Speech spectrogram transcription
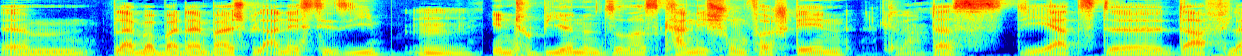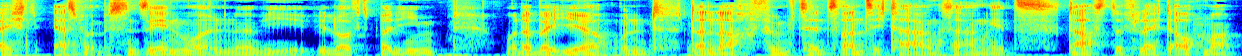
ähm, bleiben wir bei deinem Beispiel Anästhesie. Mhm. Intubieren und sowas kann ich schon verstehen, Klar. dass die Ärzte da vielleicht erstmal ein bisschen sehen wollen, ne? wie, wie läuft es bei ihm oder bei ihr und dann nach 15, 20 Tagen sagen, jetzt darfst du vielleicht auch mal.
